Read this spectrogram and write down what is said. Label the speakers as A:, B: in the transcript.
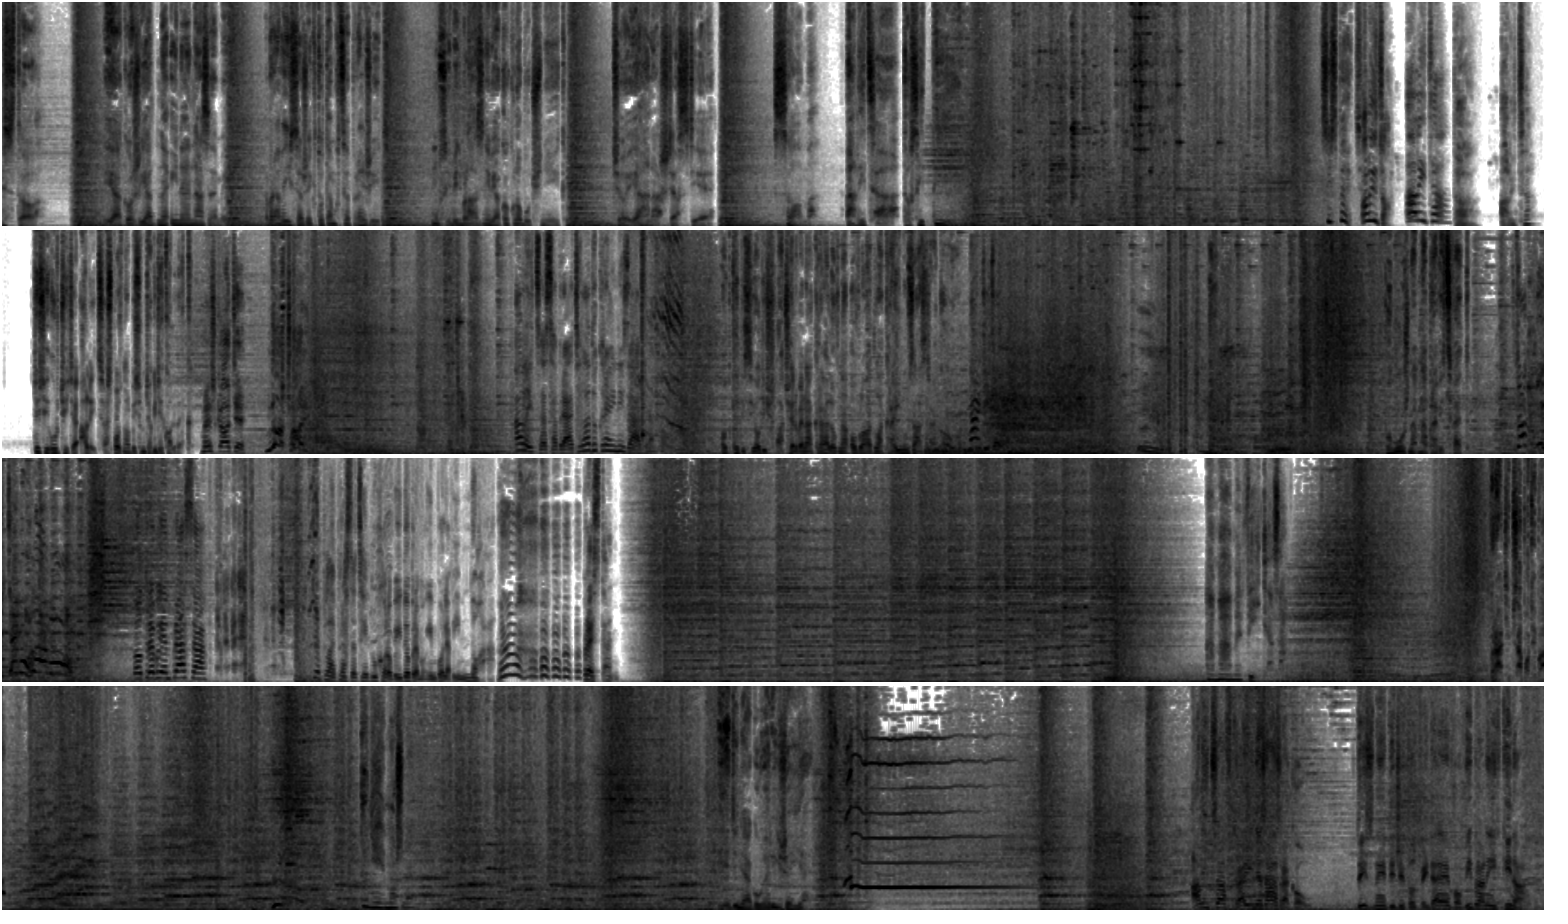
A: miesto je ako žiadne iné na zemi. Vraví sa, že kto tam chce prežiť, musí byť bláznivý ako klobučník. Čo ja našťastie som. Alica, to si ty. Si späť.
B: Alica!
C: Alica!
A: Tá Alica? Ty si určite Alica. Spoznal by som ťa kdekoľvek.
B: Meškáte! Načaj!
C: Alica sa vrátila do krajiny zázrakov.
A: Odkedy si odišla, Červená kráľovna ovládla krajinu zázrakov.
C: Nájdite!
A: Pomôž nám napraviť svet.
C: Dotknite mu hlavu! Potrebujem prasa. Teplé prasacie brucho robí dobre mojim boľavým nohám. Prestaň. Víťaza.
A: Vrátim sa po teba.
C: To nie je možné.
A: Jedine ak uverí, že je.
D: Alica v krajine zázrakov. Disney Digital 3D vo vybraných kinách.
